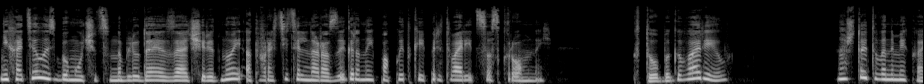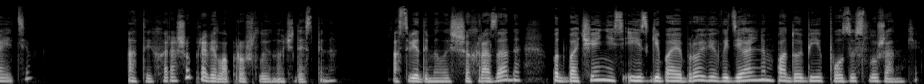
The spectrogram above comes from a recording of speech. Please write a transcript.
Не хотелось бы мучиться, наблюдая за очередной отвратительно разыгранной попыткой притвориться скромной. Кто бы говорил?» На что это вы намекаете? А ты хорошо провела прошлую ночь, Деспина? Осведомилась Шахразада, подбоченясь и изгибая брови в идеальном подобии позы служанки.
